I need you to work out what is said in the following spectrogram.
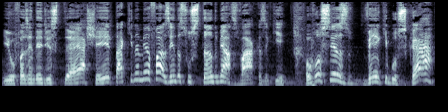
E o fazendeiro disse: É, achei, ele tá aqui na minha fazenda assustando minhas vacas aqui. Ou vocês vêm aqui buscar,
